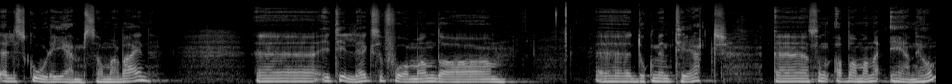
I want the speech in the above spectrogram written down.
eller skole-hjem-samarbeid. Eh, I tillegg så får man da eh, dokumentert sånn hva man er enige om.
